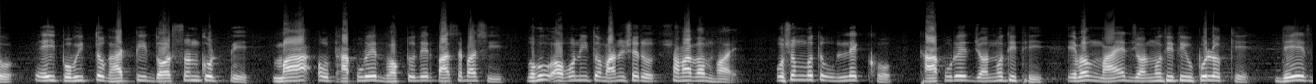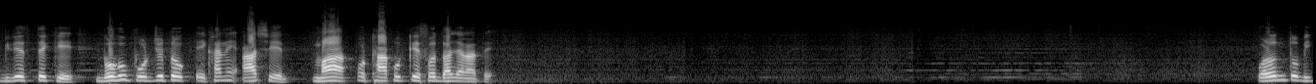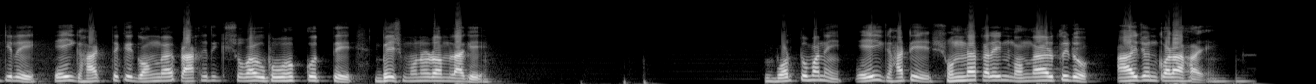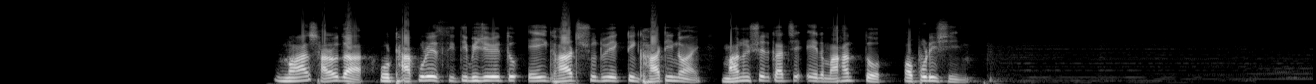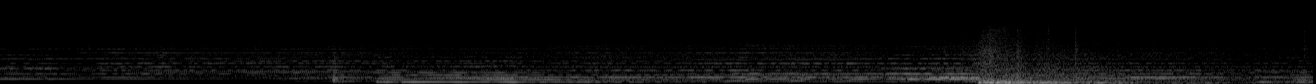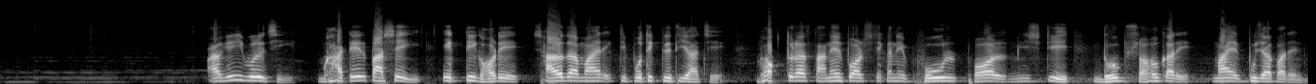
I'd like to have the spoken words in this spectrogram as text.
এই পবিত্র ঘাটটির দর্শন করতে মা ও ঠাকুরের ভক্তদের পাশাপাশি বহু অগণিত মানুষেরও সমাগম হয়। প্রসঙ্গত উল্লেখ্য, ঠাকুরের জন্মতিথি এবং মায়ের জন্মতিথি উপলক্ষে দেশ বিদেশ থেকে বহু পর্যটক এখানে আসেন মা ও ঠাকুরকে শ্রদ্ধা জানাতে। পরন্ত বিকেলে এই ঘাট থেকে গঙ্গার প্রাকৃতিক শোভা উপভোগ করতে বেশ মনোরম লাগে। বর্তমানে এই ঘাটে সন্ধ্যাকালীন গঙ্গা আরতিরও আয়োজন করা হয়। মা সারদা ও ঠাকুরের স্মৃতি বিজড়িত এই ঘাট শুধু একটি ঘাটই নয়, মানুষের কাছে এর মাহাত্ম অপরিসীম। আগেই বলেছি, ঘাটের পাশেই একটি ঘরে সারদা মায়ের একটি প্রতিকৃতি আছে। ভক্তরা স্নানের পর সেখানে ফুল, ফল, মিষ্টি, ধূপ সহকারে মায়ের পূজা করেন।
